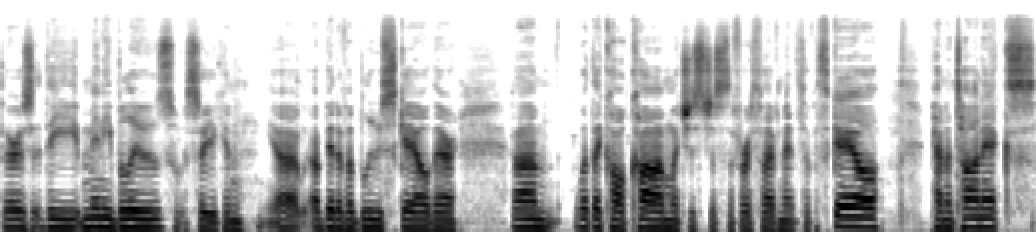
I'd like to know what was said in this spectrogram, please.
There's the mini blues, so you can, uh, a bit of a blues scale there. Um, what they call calm, which is just the first five notes of a scale. Pentatonics.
